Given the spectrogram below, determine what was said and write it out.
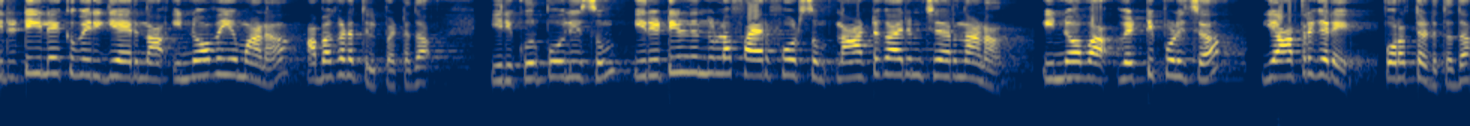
ഇരിട്ടിയിലേക്ക് വരികയായിരുന്ന ഇന്നോവയുമാണ് അപകടത്തിൽപ്പെട്ടത്. ഇരിക്കൂർ പോലീസും ഇരിട്ടിയിൽ നിന്നുള്ള ഫയർഫോഴ്സും നാട്ടുകാരും ചേർന്നാണ് ഇന്നോവ വെട്ടിപ്പൊളിച്ച് യാത്രികരെ പുറത്തെടുത്തത്.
